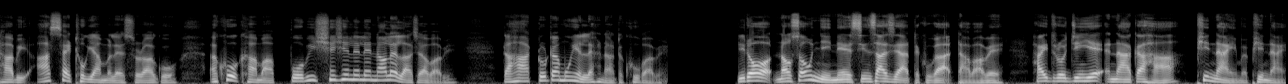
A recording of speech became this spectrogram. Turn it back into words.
ထားပြီးအားစိုက်ထုတ်ရမလဲဆိုတာကိုအခုအခါမှာပိုပြီးရှင်းရှင်းလင်းလင်းနားလည်လာကြပါပြီဒါဟာတိုးတက်မှုရဲ့လက္ခဏာတစ်ခုပါပဲ ဒီတော့နောက်ဆုံးညီနဲ့စဉ်းစားစရာတစ်ခုကဒါပါပဲဟိုက်ဒရိုဂျင်ရဲ့အနာဂတ်ဟာဖြစ်နိုင်မဖြစ်နိုင်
